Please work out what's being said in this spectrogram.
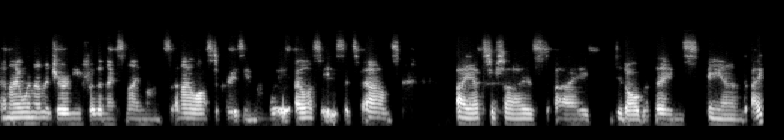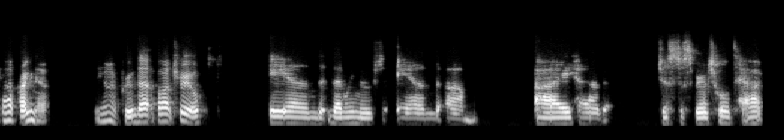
And I went on a journey for the next nine months, and I lost a crazy amount of weight. I lost 86 pounds I exercised, I did all the things, and I got pregnant. You know, I proved that thought true. And then we moved, and um, I had just a spiritual attack.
